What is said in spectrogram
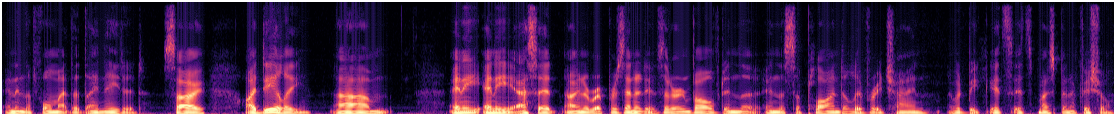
and in the format that they needed. So ideally, um, any any asset owner representatives that are involved in the in the supply and delivery chain would be it's it's most beneficial.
